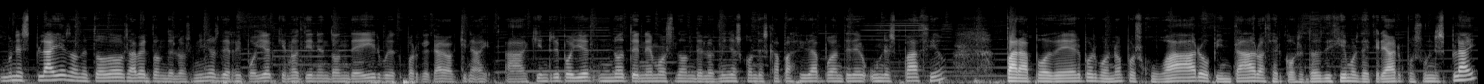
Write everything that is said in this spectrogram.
Un splay es donde todos, a ver, donde los niños de Ripollet que no tienen dónde ir, porque claro, aquí, aquí en Ripollet no tenemos donde los niños con discapacidad puedan tener un espacio para poder, pues bueno, pues jugar o pintar o hacer cosas. Entonces dijimos de crear pues un splay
